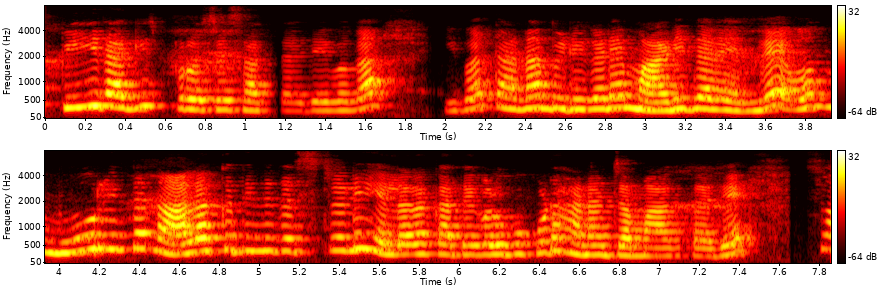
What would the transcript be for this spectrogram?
ಸ್ಪೀಡಾಗಿ ಪ್ರೋಸೆಸ್ ಆಗ್ತಾ ಇದೆ. ಇವಾಗ ಇವತ್ತು ಹಣ ಬಿಡುಗಡೆ ಮಾಡಿದ್ದಾರೆ ಅಂದರೆ ಒಂದು ಮೂರಿಂದ ನಾಲ್ಕು ದಿನದಷ್ಟರಲ್ಲಿ ಎಲ್ಲರ ಖಾತೆಗಳಿಗೂ ಕೂಡ ಹಣ ಜಮಾ ಇದೆ. ಸೊ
